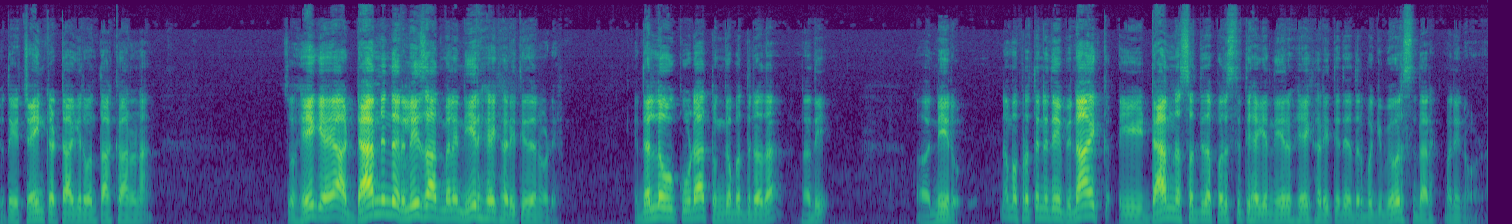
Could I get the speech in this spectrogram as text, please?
ಜೊತೆಗೆ ಚೈನ್ ಕಟ್ ಆಗಿರುವಂಥ ಕಾರಣ. ಸೊ ಹೇಗೆ ಆ ಡ್ಯಾಮ್ನಿಂದ ರಿಲೀಸ್ ಆದಮೇಲೆ ನೀರು ಹೇಗೆ ಹರಿತಿದೆ ನೋಡಿ. ಇದೆಲ್ಲವೂ ಕೂಡ ತುಂಗಭದ್ರದ ನದಿ ನೀರು. ನಮ್ಮ ಪ್ರತಿನಿಧಿ ವಿನಾಯಕ್ ಈ ಡ್ಯಾಮ್ನ ಸದ್ಯದ ಪರಿಸ್ಥಿತಿ ಹೇಗೆ ನೀರು ಹೇಗೆ ಹರಿತಿದೆ, ಇದರ ಬಗ್ಗೆ ವಿವರಿಸಿದ್ದಾರೆ. ಬನ್ನಿ ನೋಡೋಣ.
